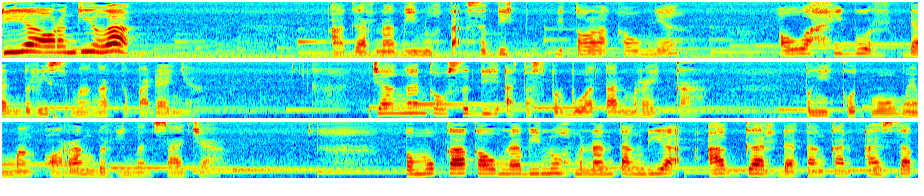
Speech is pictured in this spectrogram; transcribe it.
Dia orang gila agar Nabi Nuh tak sedih ditolak kaumnya, Allah hibur dan beri semangat kepadanya. Jangan kau sedih atas perbuatan mereka. Pengikutmu memang orang beriman saja. Pemuka kaum Nabi Nuh menantang dia agar datangkan azab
